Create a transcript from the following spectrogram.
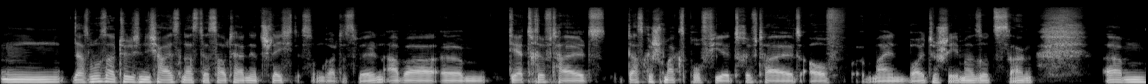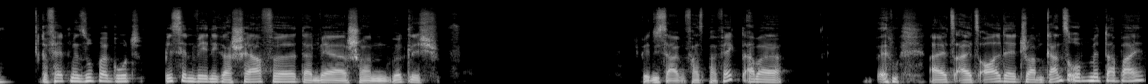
Mm, das muss natürlich nicht heißen, dass der Sautern jetzt schlecht ist, um Gottes Willen, aber ähm, der trifft halt, das Geschmacksprofil trifft halt auf mein Beuteschema sozusagen. Ähm, gefällt mir super gut. Bisschen weniger Schärfe, dann wäre er schon wirklich, ich will nicht sagen fast perfekt, aber als, als All-Day-Drum ganz oben mit dabei,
